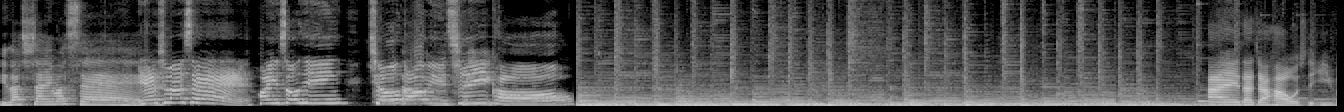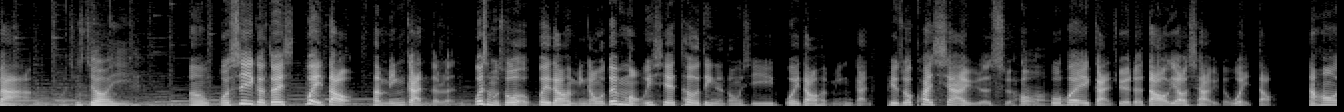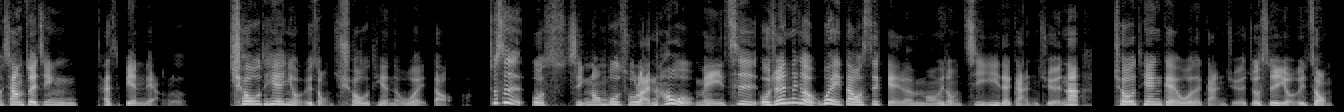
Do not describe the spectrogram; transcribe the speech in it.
いらっしゃいませ，いらっしゃいませ，欢迎收听《秋刀鱼吃一口》。嗨，大家好，我是伊娃，我是 Joy。嗯，我是一个对味道很敏感的人。为什么说味道很敏感？我对某一些特定的东西味道很敏感。比如说快下雨的时候，我会感觉得到要下雨的味道。然后像最近开始变凉了。 秋天有一种秋天的味道，就是我形容不出来。然后我每一次，我觉得那个味道是给人某一种记忆的感觉。那秋天给我的感觉就是有一种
